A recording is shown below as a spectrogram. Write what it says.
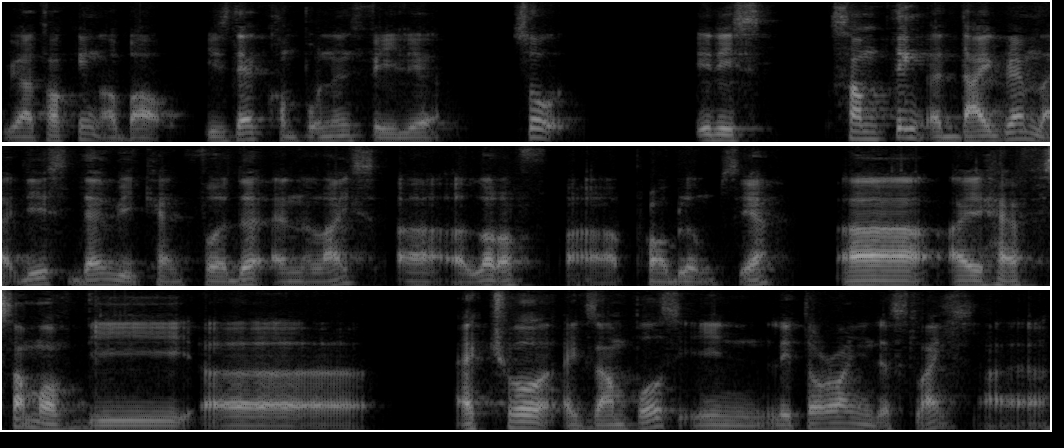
we are talking about is there component failure. So it is something a diagram like this, then we can further analyze uh, a lot of uh, problems. Yeah. Uh, I have some of the uh, actual examples in later on in the slides. Uh,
